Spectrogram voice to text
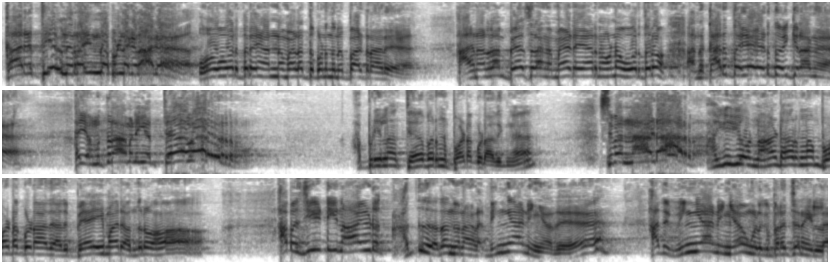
கருத்தியல் நிறைந்த பிள்ளைகளாக ஒவ்வொருத்தரையும் அண்ணன் வளர்த்து கொண்டு நிப்பாட்டுறாரு. அதனாலதான் பேசுறாங்க மேடை ஏறின ஒருத்தரும் அந்த கருத்தையே எடுத்து வைக்கிறாங்க. ஐயா முத்துராமலிங்க தேவர்! அப்படிலாம் தேவர்னு போடக்கூடாதுங்க. சிவன் நாடார்! ஐயோ நாடார்லாம் போடக்கூடாது. அது பேய் மாதிரி வந்துடும் அப்ப ஜிடி நாயுடு அது அதான் சொன்னாங்களே விஞ்ஞானிங்க அது. அது விஞ்ஞானிங்க உங்களுக்கு பிரச்சனை இல்ல.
